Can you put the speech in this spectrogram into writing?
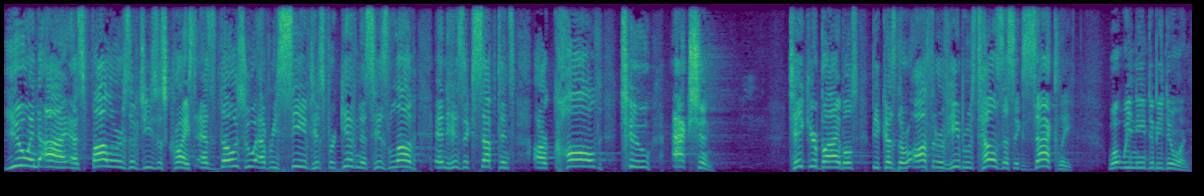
You and I, as followers of Jesus Christ, as those who have received his forgiveness, his love, and his acceptance, are called to action. Take your Bibles because the author of Hebrews tells us exactly what we need to be doing.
